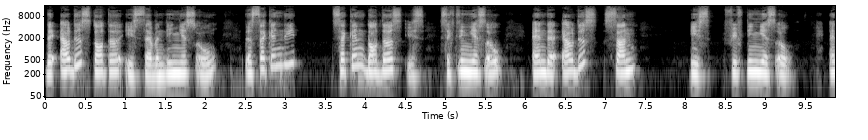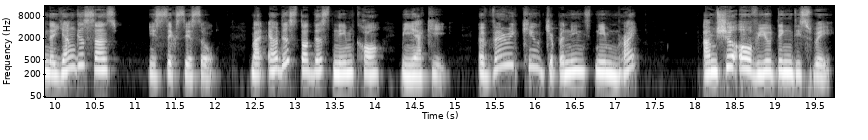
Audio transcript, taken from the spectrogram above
The eldest daughter is 17 years old. The second, second daughter is 16 years old. And the eldest son is 15 years old. And the youngest son is 6 years old. My eldest daughter's name called Miyaki. A very cute Japanese name, right? I'm sure all of you think this way.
